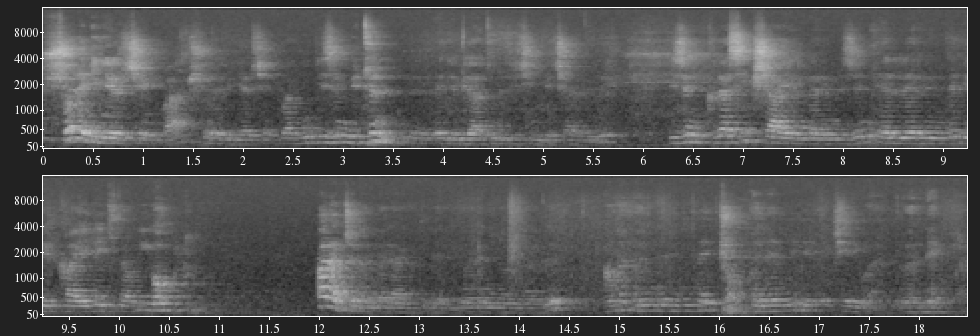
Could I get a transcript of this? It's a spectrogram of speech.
şöyle bir gerçek var, şöyle bir gerçek var. Bu bizim bütün e, edebiyatımız için geçerlidir. Bizim klasik şairlerimizin ellerinde bir kaide kitabı yoktu. Arapçadan belagatı öğreniyorlardı. Ama önlerinde çok önemli bir şey var, örnek var.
